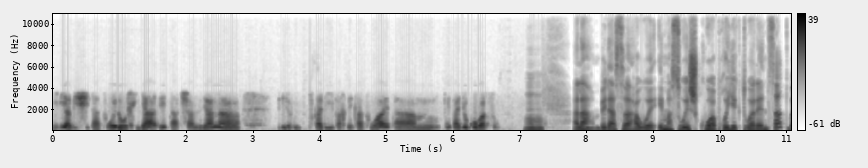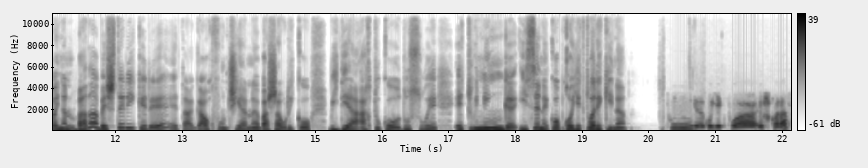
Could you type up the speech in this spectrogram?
iria bisitatu edo egia, eta txaldean uh, partekatua eta, eta joko batzu. Hmm. Hala, beraz, hau, emazu eskua proiektuaren zat, baina bada besterik ere, eta gaur funtsian basauriko bidea hartuko duzue, etuining izeneko proiektuarekin. Etuining proiektua eskoraz,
